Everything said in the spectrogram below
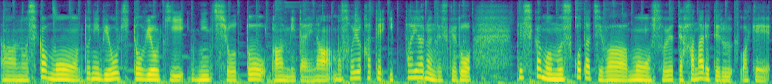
あの、しかも本当に病気と病気、認知症と癌みたいな、もうそういう家庭いっぱいあるんですけど、で、しかも息子たちはもうそうやって離れてるわけ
